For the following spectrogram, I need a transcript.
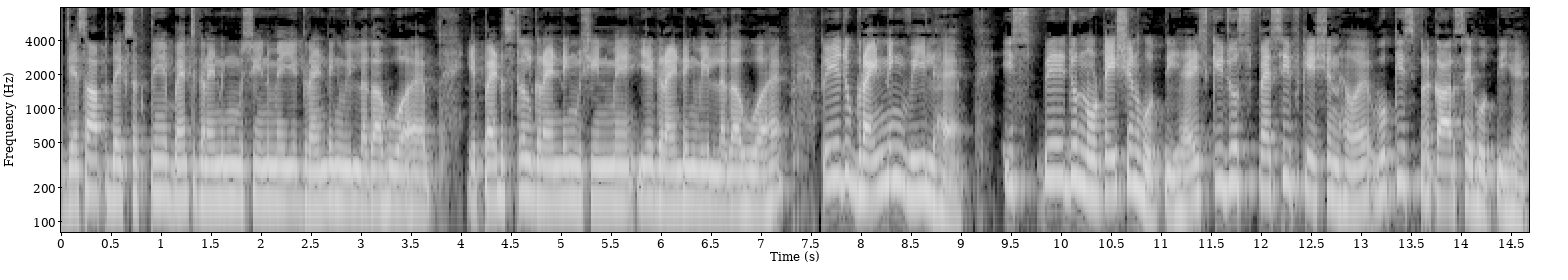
जैसा आप देख सकते हैं बेंच ग्राइंडिंग मशीन में ये ग्राइंडिंग व्हील लगा हुआ है, ये पेडस्टल ग्राइंडिंग मशीन में ये ग्राइंडिंग व्हील लगा हुआ है। तो ये जो ग्राइंडिंग व्हील है, इस पे जो नोटेशन होती है, इसकी जो स्पेसिफिकेशन है, वो किस प्रकार से होती है?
